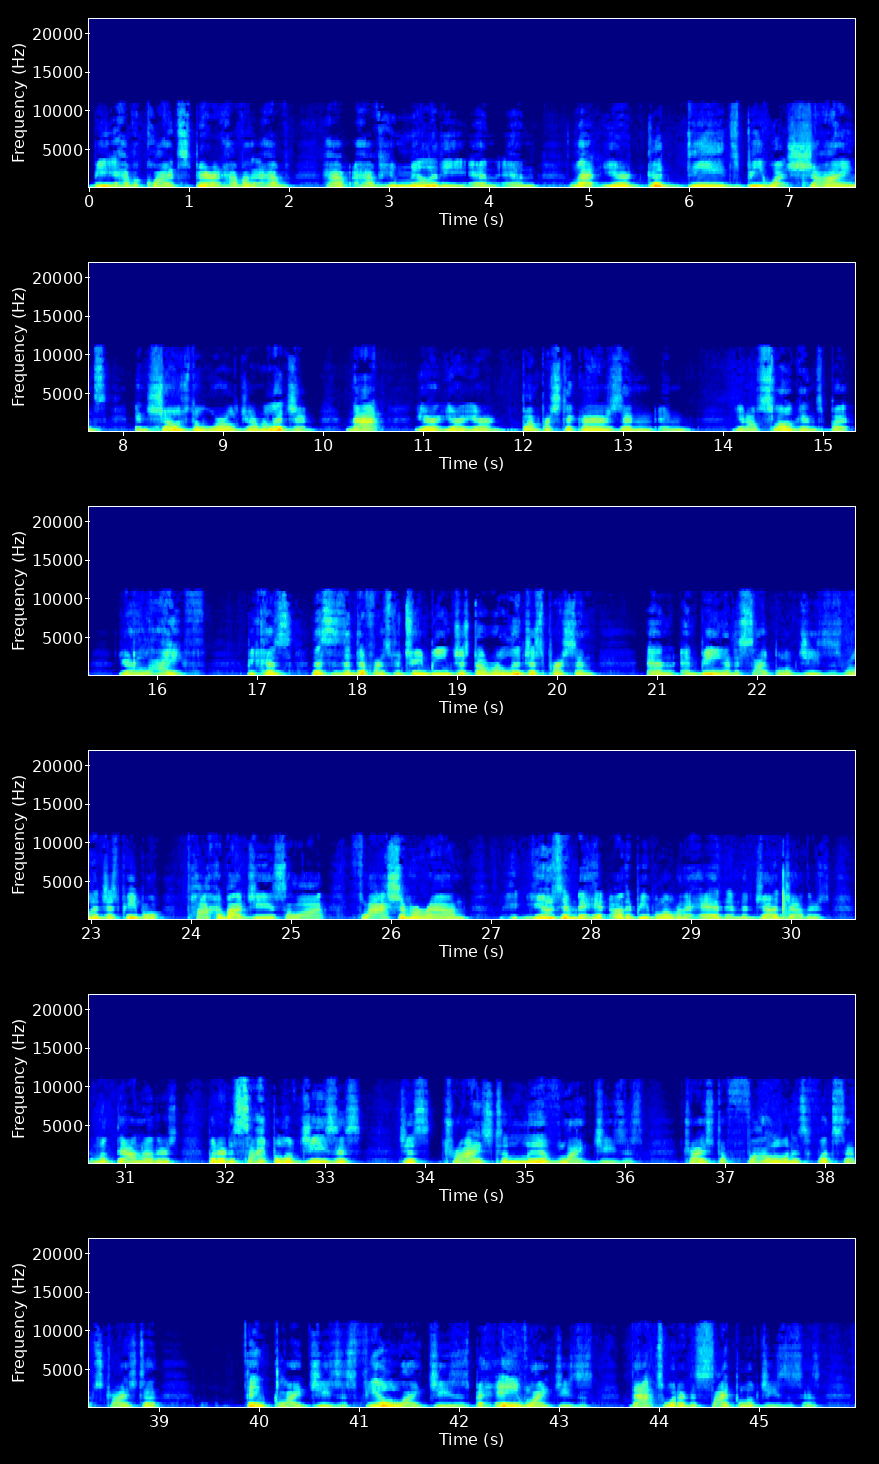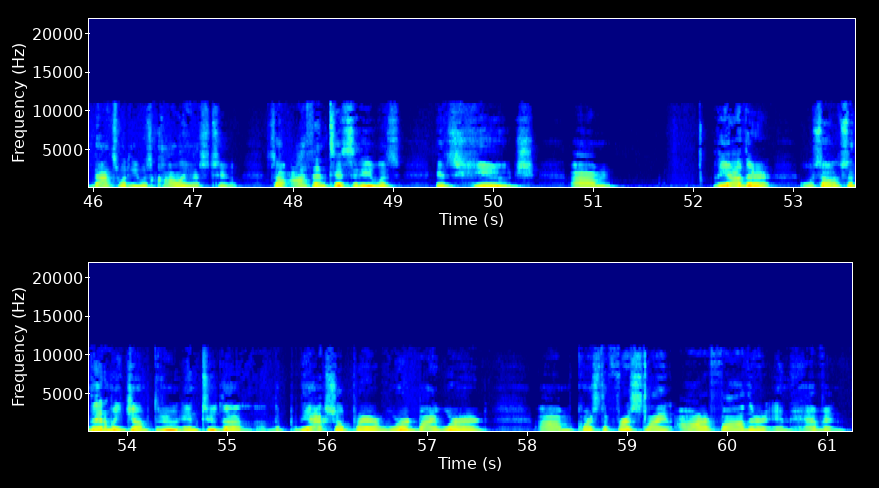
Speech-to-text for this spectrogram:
Be have a quiet spirit. Have a have have have humility and and let your good deeds be what shines and shows the world your religion, not your your your bumper stickers and and you know, slogans, but your life. Because this is the difference between being just a religious person and, and being a disciple of Jesus. Religious people talk about Jesus a lot, flash him around, use him to hit other people over the head and to judge others and look down on others. But a disciple of Jesus just tries to live like Jesus, tries to follow in his footsteps, tries to think like Jesus, feel like Jesus, behave like Jesus, that's what a disciple of Jesus is. That's what he was calling us to. So authenticity was is huge. Um, the other so so then we jump through into the, the the, actual prayer word by word. Um, of course, the first line, "Our Father in heaven,"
